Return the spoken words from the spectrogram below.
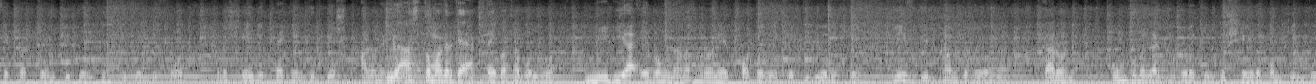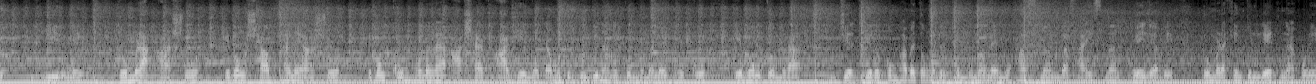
sector twenty twenty three twenty four তাহলে সেই দিকটায় কিন্তু বেশ ভালো প্লাস তোমাদেরকে একটাই কথা বলব মিডিয়া এবং নানা ধরনের ফটো দেখে ভিডিও দেখে প্লিজ বিভ্রান্ত হয়েও না। কারণ কুম্ভমেলার ভিতরে কিন্তু সেই রকম কিন্তু ভিড় নেই। তোমরা আসো এবং সাবধানে আসো এবং কুম্ভমেলায় আসার আগে মোটামুটি দুদিন আগে কুম্ভমেলায় ঢোকো এবং তোমরা যে, যেরকমভাবে তোমাদের কুম্ভমেলায় মহাস্নান বা শাহী স্নান হয়ে যাবে, তোমরা কিন্তু লেট না করে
